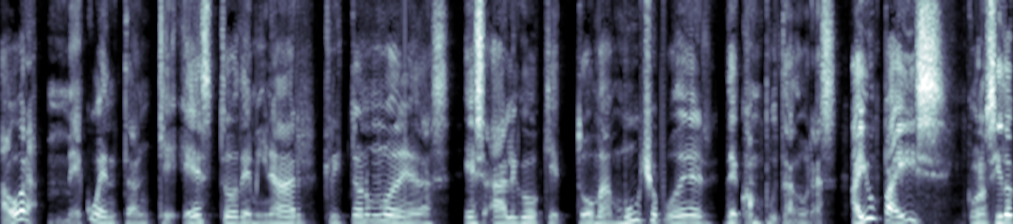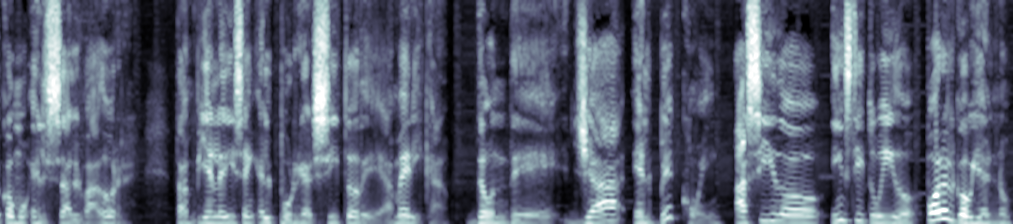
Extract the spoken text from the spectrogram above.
Ahora, me cuentan que esto de minar criptomonedas es algo que toma mucho poder de computadoras. Hay un país conocido como El Salvador, también le dicen el purgarcito de América, donde ya el Bitcoin ha sido instituido por el gobierno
